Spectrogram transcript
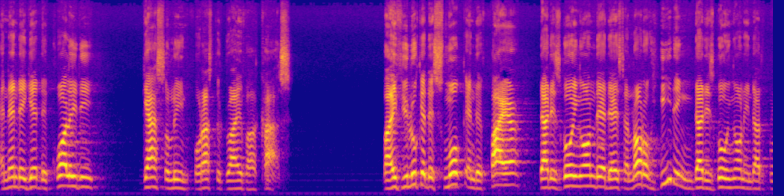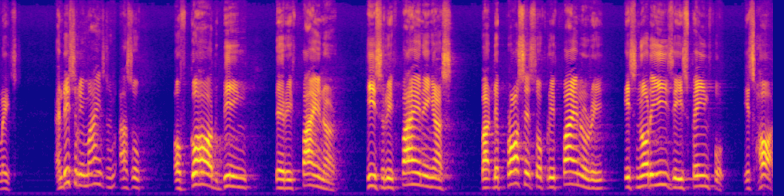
And then they get the quality gasoline for us to drive our cars. But if you look at the smoke and the fire, that is going on there. There's a lot of heating that is going on in that place. And this reminds us of, of God being the refiner. He's refining us. But the process of refinery is not easy, it's painful, it's hard.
